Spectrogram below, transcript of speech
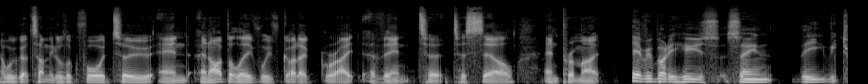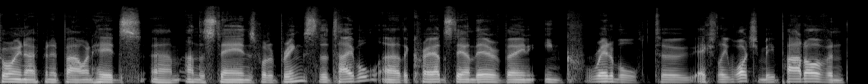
uh, We've got something to look forward to, and, and I believe we've got a great event to, to sell and promote. Everybody who's seen the Victorian Open at Barwon Heads um, understands what it brings to the table. Uh, the crowds down there have been incredible to actually watch and be part of. And,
